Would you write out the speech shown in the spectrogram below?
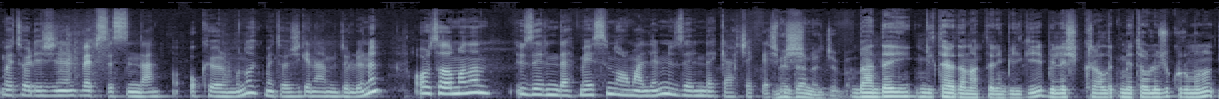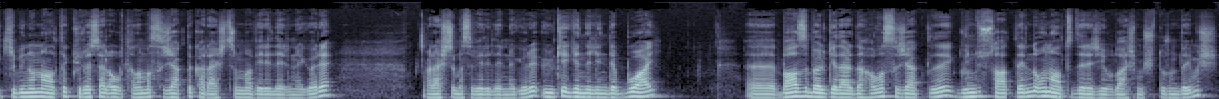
meteorolojinin web sitesinden okuyorum bunu. Meteoroloji Genel Müdürlüğü'nün ortalamanın üzerinde, mevsim normallerinin üzerinde gerçekleşmiş. Neden acaba? Ben de İngiltere'den aktarayım bilgiyi. Birleşik Krallık Meteoroloji Kurumu'nun 2016 küresel ortalama sıcaklık araştırma verilerine göre araştırması verilerine göre ülke genelinde bu ay e, bazı bölgelerde hava sıcaklığı gündüz saatlerinde 16 dereceye ulaşmış durumdaymış.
